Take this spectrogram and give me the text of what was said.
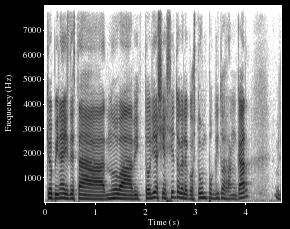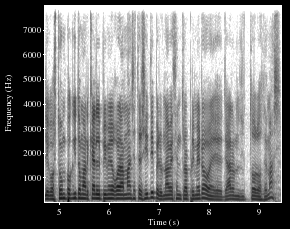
¿Qué opináis de esta nueva victoria? Si es cierto que le costó un poquito arrancar, le costó un poquito marcar el primer gol al Manchester City, pero una vez entró al primero eh, llegaron todos los demás.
